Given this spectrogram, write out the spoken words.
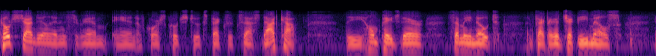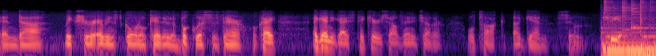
Coach John Daly on Instagram, and of course, Coach2ExpectSuccess.com. The homepage there, send me a note. In fact, I got to check the emails and uh, make sure everything's going okay there. The book list is there, okay? Again, you guys, take care of yourselves and each other. We'll talk again soon. See ya.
